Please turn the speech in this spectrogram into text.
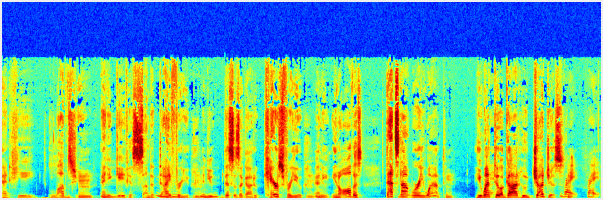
and He loves you, mm. and He gave His Son to die mm-hmm. for you, and you. Mm-hmm. This is a God who cares for you, mm-hmm. and He, you know, all this. That's not where He went. Hmm. He went to a God who judges. Right, right.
